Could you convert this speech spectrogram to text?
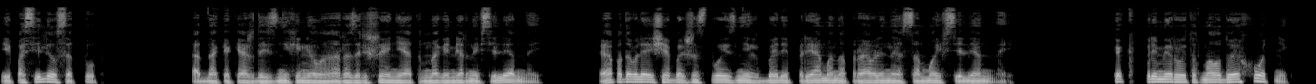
и поселился тут. Однако каждый из них имел разрешение от многомерной Вселенной, а подавляющее большинство из них были прямо направлены самой Вселенной. Как, к примеру, этот молодой охотник,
